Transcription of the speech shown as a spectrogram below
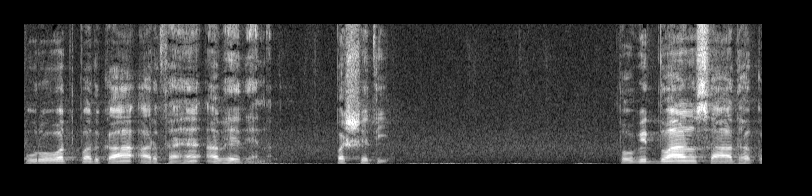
पूर्ववत पद का अर्थ है अभेदेन, पश्यति। तो विद्वान साधक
